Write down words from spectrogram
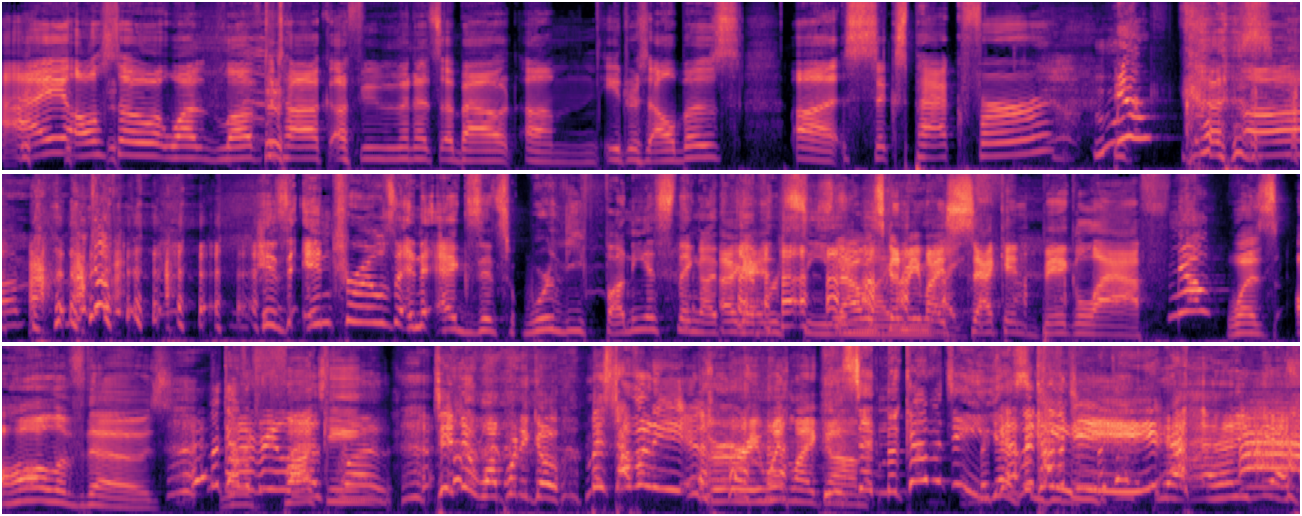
I also would love to talk a few minutes about um, Idris Elba's uh, six pack fur. Because Um, His intros and exits were the funniest thing I've Okay, ever seen. that in was gonna be my life. second big laugh. No. Was all of those Look at every last one. Didn't at one point he go Mustafa or he went like He um, said Macavity. Yes, Yes, Macavity. yeah, and then he, yeah,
